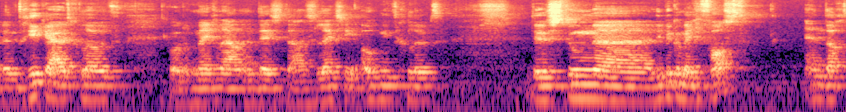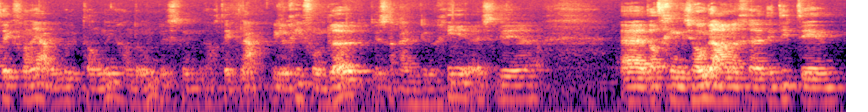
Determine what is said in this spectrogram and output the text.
ben drie keer uitgeloot. Ik heb ook nog meegedaan in deze selectie, ook niet gelukt. Dus toen liep ik een beetje vast. En dacht ik van ja, wat moet ik dan nu gaan doen? Dus toen dacht ik, nou, biologie vond ik leuk, dus dan ga ik biologie uh, studeren. Uh, dat ging zodanig uh, de diepte in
